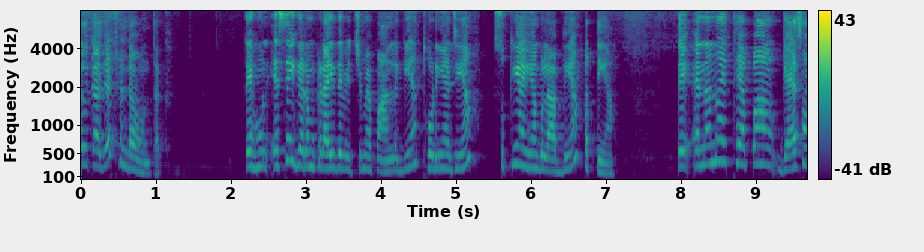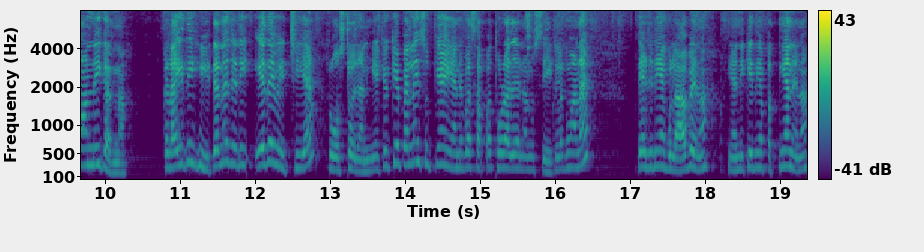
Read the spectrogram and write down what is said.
ਹਲਕਾ ਜਿਹਾ ਠੰਡਾ ਹੋਣ ਤੱਕ। ਤੇ ਹੁਣ ਇਸੇ ਹੀ ਗਰਮ ਕੜਾਈ ਦੇ ਵਿੱਚ ਮੈਂ ਪਾਣ ਲੱਗੀ ਆ ਥੋੜੀਆਂ ਜੀਆਂ ਸੁੱਕੀਆਂ ਹੋਈਆਂ ਗੁਲਾਬ ਦੀਆਂ ਪੱਤੀਆਂ। ਤੇ ਇਹਨਾਂ ਨਾਲ ਇੱਥੇ ਆਪਾਂ ਗੈਸ ਔਨ ਨਹੀਂ ਕਰਨਾ। ਕੜਾਈ ਦੀ ਹੀਟ ਹੈ ਨਾ ਜਿਹੜੀ, ਇਹਦੇ ਵਿੱਚ ਹੀ ਹੈ ਰੋਸਟ ਹੋ ਜਾਣਗੀਆਂ, ਕਿਉਂਕਿ ਇਹ ਪਹਿਲਾਂ ਹੀ ਸੁੱਕੀਆਂ ਹੋਈਆਂ ਨੇ, ਬਸ ਆਪਾਂ ਥੋੜਾ ਜਿਹਾ ਇਹਨਾਂ ਨੂੰ ਸੇਕ ਲਗਵਾਉਣਾ ਹੈ। ਤੇ ਇਹ ਜਿਹੜੀਆਂ ਗੁਲਾਬ ਹੈ ਨਾ, ਯਾਨੀ ਕਿ ਇਹਦੀਆਂ ਪੱਤੀਆਂ ਨੇ ਨਾ,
